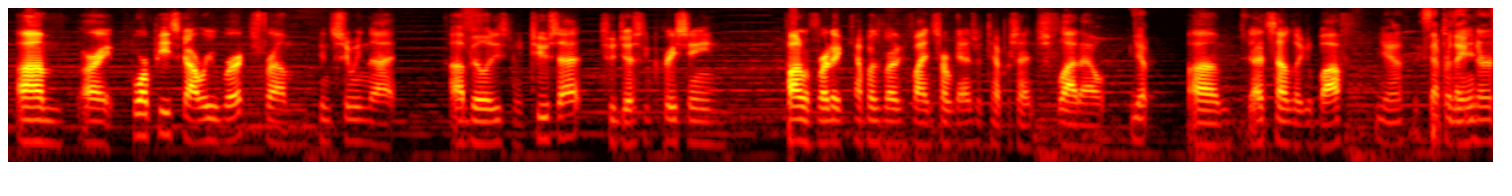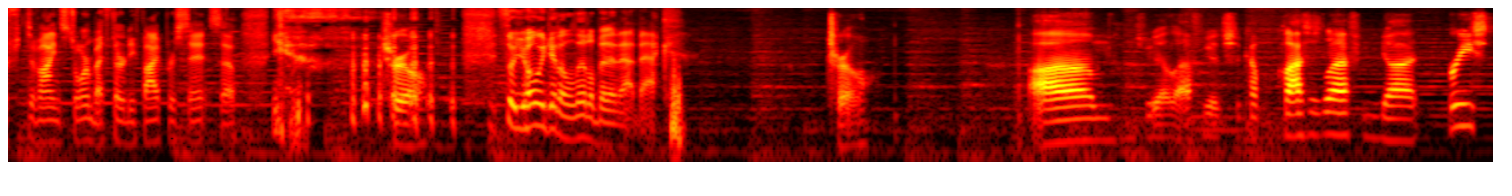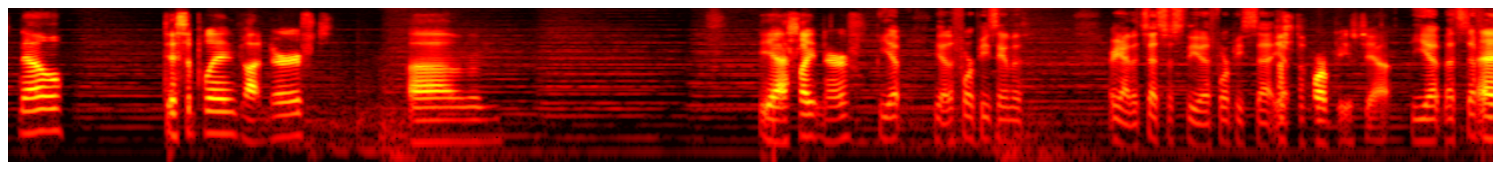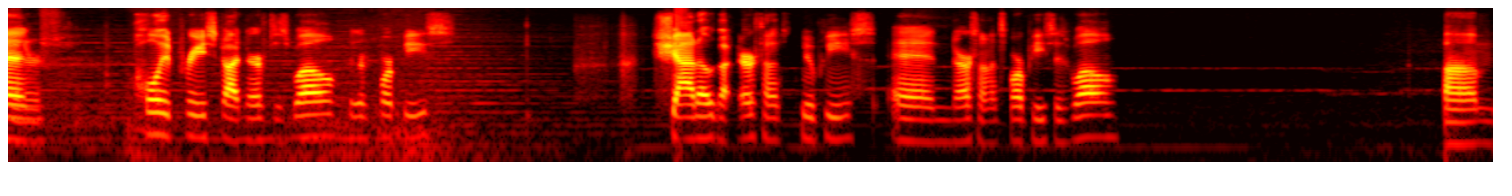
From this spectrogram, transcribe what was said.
Um. All right. Four piece got reworked from consuming that abilities from two set to just increasing final verdict, Kempo's verdict, fine storm damage with ten percent, just flat out. Um. That sounds like a buff. Yeah, except for they me. nerfed Divine Storm by 35%, so True. so you only get a little bit of that back. True. Um. What we got left? We got just a couple classes left. We got priest now. Discipline got nerfed. Um. Yeah, slight nerf. Yep. Yeah, the four piece and the. Or yeah, that's, that's just the uh, four piece set. Yep. Just the four piece, yeah. Yep, that's definitely And- nerf. Holy Priest got nerfed as well for their four piece. Shadow got nerfed on its two piece and nerfed on its four piece as well. Um,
